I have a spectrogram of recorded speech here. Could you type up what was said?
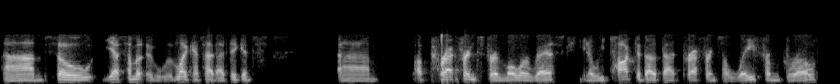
Um, so yeah, some like I said, I think it's um, a preference for lower risk. You know, we talked about that preference away from growth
